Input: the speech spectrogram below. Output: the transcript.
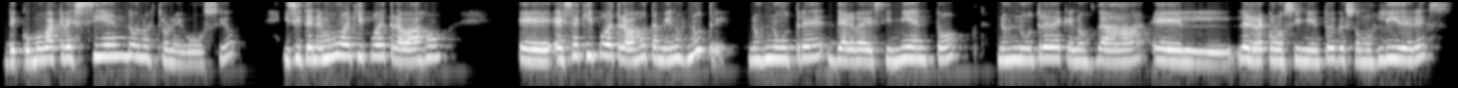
de cómo va creciendo nuestro negocio. Y si tenemos un equipo de trabajo, eh, ese equipo de trabajo también nos nutre, nos nutre de agradecimiento, nos nutre de que nos da el, reconocimiento de que somos líderes,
